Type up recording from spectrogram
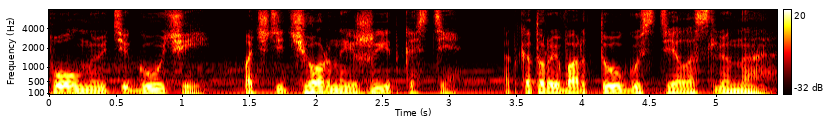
полную тягучей, почти черной жидкости, от которой во рту густела слюна.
